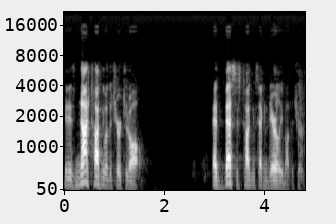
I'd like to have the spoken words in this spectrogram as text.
It is not talking about the church at all. At best, it's talking secondarily about the church.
